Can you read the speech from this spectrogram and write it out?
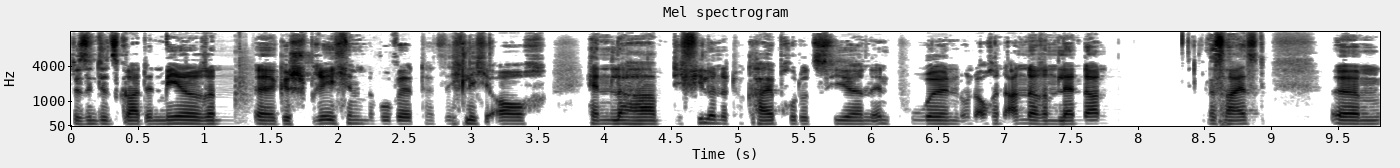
Wir sind jetzt gerade in mehreren äh, Gesprächen, wo wir tatsächlich auch Händler haben, die viel in der Türkei produzieren, in Polen und auch in anderen Ländern. Das heißt, ähm,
